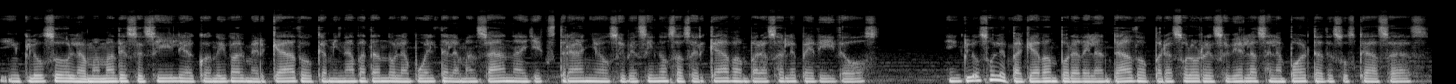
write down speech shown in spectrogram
Incluso la mamá de Cecilia cuando iba al mercado caminaba dando la vuelta a la manzana y extraños y vecinos se acercaban para hacerle pedidos. Incluso le pagaban por adelantado para solo recibirlas en la puerta de sus casas.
